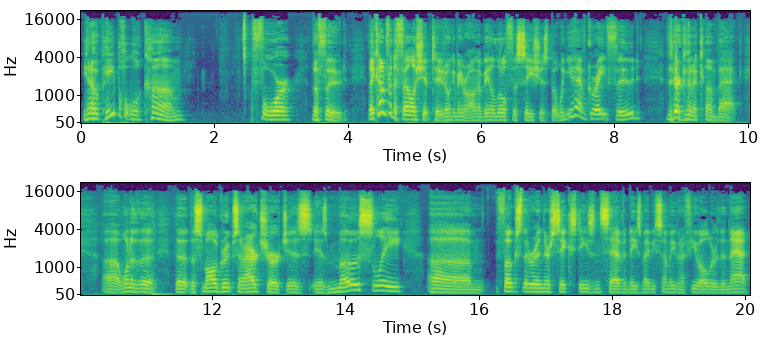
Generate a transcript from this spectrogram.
You know, people will come for the food. They come for the fellowship too, don't get me wrong. I'm being a little facetious, but when you have great food, they're going to come back. Uh, one of the, the, the small groups in our church is is mostly um, folks that are in their 60s and 70s, maybe some even a few older than that,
